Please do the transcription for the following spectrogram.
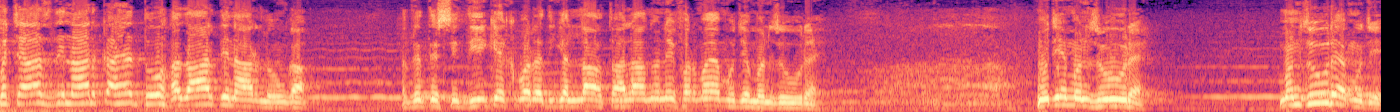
पचास दिनार का है, दो हज़ार दिनार लूँगा। हज़रत सिद्दीक अकबर रदी अल्लाह तला ने फरमाया, मुझे मंजूर है। मुझे मंजूर है। मंजूर है मुझे।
